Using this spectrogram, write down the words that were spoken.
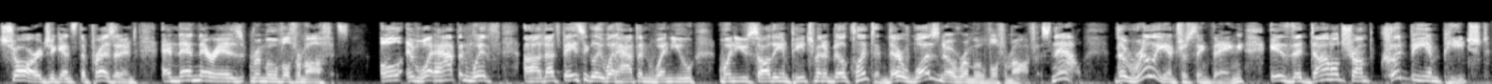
charge against the President, and then there is removal from office. Oh, and what happened with uh, that's basically what happened when you when you saw the impeachment of Bill Clinton. There was no removal from office. Now, the really interesting thing is that Donald Trump could be impeached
